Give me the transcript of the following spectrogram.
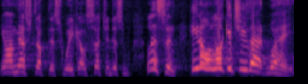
You know, I messed up this week. I was such a disappointment. Listen, he don't look at you that way.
